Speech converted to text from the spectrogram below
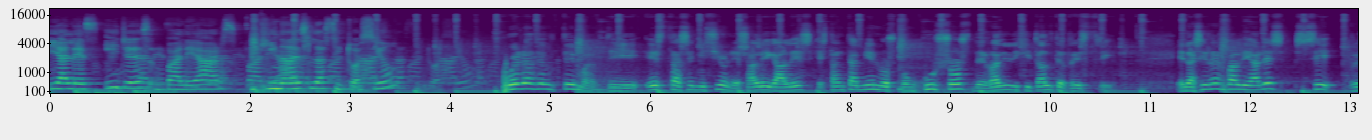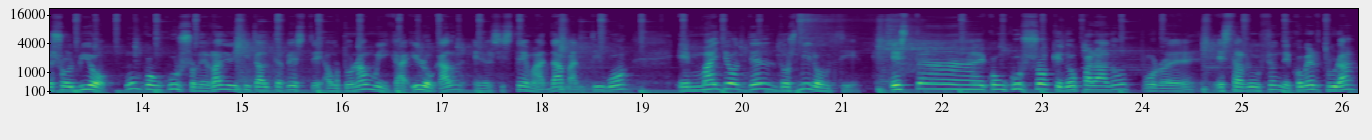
Y a les Illes Balears, ¿quién es la situación? Fuera del tema de estas emisiones alegales están también los concursos de radio digital terrestre. En las Islas Baleares se resolvió un concurso de radio digital terrestre autonómica y local en el sistema DAP antiguo en mayo del 2011. Este concurso quedó parado por eh, esta reducción de cobertura,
